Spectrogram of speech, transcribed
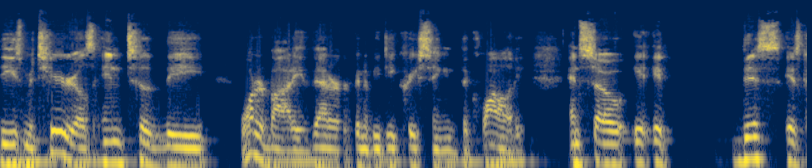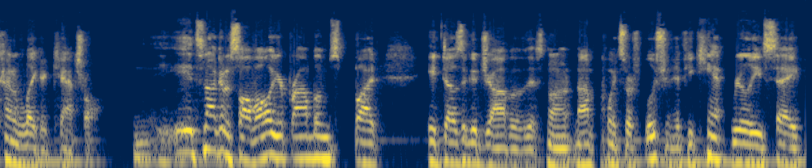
these materials into the water body that are going to be decreasing the quality. And so it, it this is kind of like a catch-all. It's not going to solve all your problems, but it does a good job of this non, non-point source pollution. If you can't really say,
